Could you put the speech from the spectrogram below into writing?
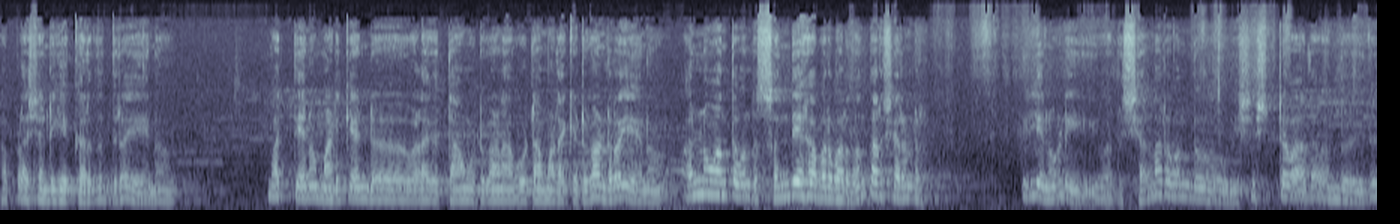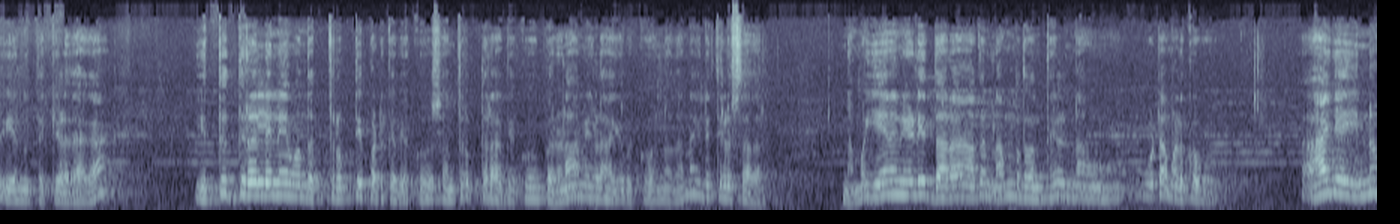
ಹಪ್ಪಳ ಸಂಡಿಗೆ ಕರೆದಿದ್ರೋ ಏನೋ, ಮತ್ತೇನೋ ಮಾಡ್ಕೊಂಡು ಒಳಗೆ ತಾವು ಉಟ್ಕೋಣ ಊಟ ಮಾಡೋಕೆ ಇಟ್ಕೊಂಡ್ರೋ ಏನೋ ಅನ್ನುವಂಥ ಒಂದು ಸಂದೇಹ ಬರಬಾರ್ದು ಅಂತಾರೆ ಶರಣರು. ಇಲ್ಲಿ ನೋಡಿ ಒಂದು ಶರಣರ ಒಂದು ವಿಶಿಷ್ಟವಾದ ಒಂದು ಇದು ಏನು ಅಂತ ಕೇಳಿದಾಗ ಇದ್ದದ್ರಲ್ಲೇ ಒಂದು ತೃಪ್ತಿ ಪಟ್ಕೋಬೇಕು, ಸಂತೃಪ್ತರಾಗಬೇಕು, ಪರಿಣಾಮಿಗಳಾಗಬೇಕು ಅನ್ನೋದನ್ನು ಇಲ್ಲಿ ತಿಳಿಸ್ತಾ ಇದ್ದಾರೆ. ನಮಗೇನು ನೀಡಿದ್ದಾರ ಅದು ನಮ್ಮದು ಅಂಥೇಳಿ ನಾವು ಊಟ ಮಾಡ್ಕೋಬೋದು. ಹಾಗೆ ಇನ್ನೂ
